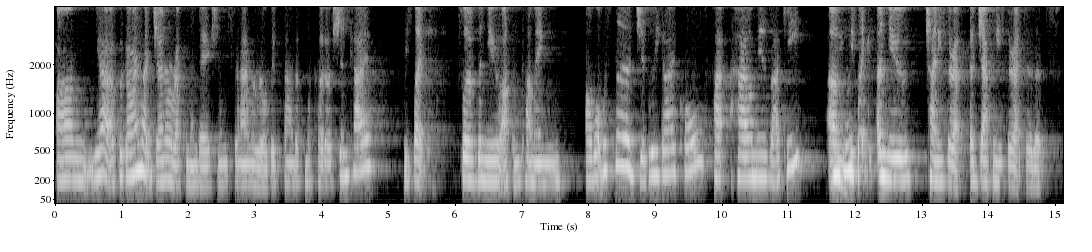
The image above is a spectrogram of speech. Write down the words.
Um, yeah, if we're going like general recommendations, then I'm a real big fan of Makoto Shinkai. He's like sort of the new up and coming. Uh, what was the Ghibli guy called? Ha- Hayao Miyazaki. Um, mm-hmm. He's like a new Chinese direct, a Japanese director that's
